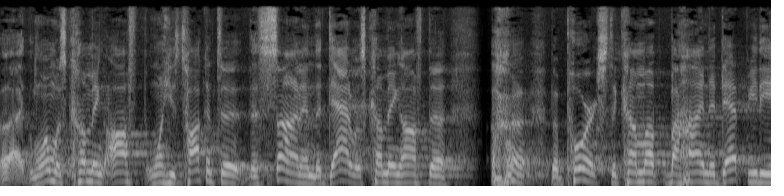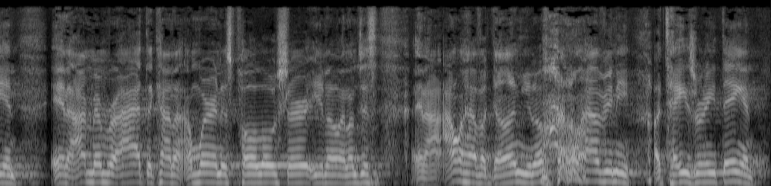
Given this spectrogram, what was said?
uh, one was coming off, one he was talking to the son, and the dad was coming off the the porch to come up behind the deputy. And, and I remember I had to kind of, I'm wearing this polo shirt, you know, and I'm just, and I, I don't have a gun, you know, I don't have any, a taser or anything. And,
